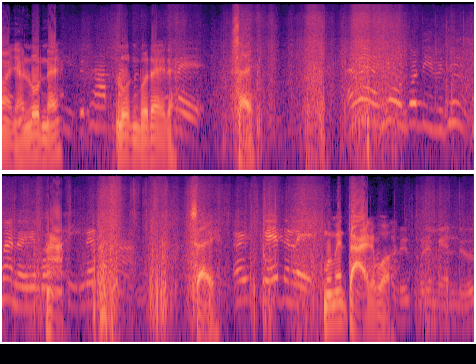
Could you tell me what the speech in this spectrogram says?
ออย่าล่นนะล่นบ่ได้เด้อใส่อันนี้โยนก็ดีไปถึงแม่เลยบ่ติงได้ทหาร ใส่ไอ้เฟสนั่นแหละมันแม่นตายเลยบ่ดึกบริเมนหรือ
